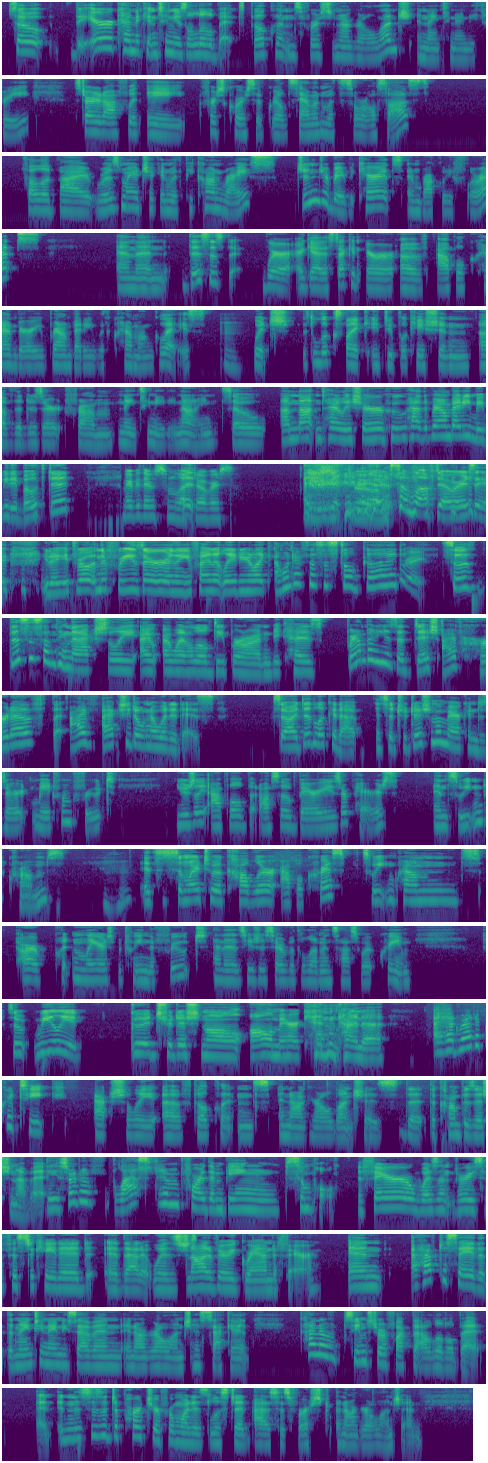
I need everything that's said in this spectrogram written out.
So the error kind of continues a little bit. Bill Clinton's first inaugural lunch in 1993 started off with a first course of grilled salmon with sorrel sauce, followed by rosemary chicken with pecan rice, ginger baby carrots, and broccoli florets. And then this is the, where I get a second error of apple cranberry brown betty with creme anglaise, Mm. which looks like a duplication of the dessert from 1989. So I'm not entirely sure who had the brown betty. Maybe they both did. Maybe there was some leftovers. And you get through 'em. There's some leftovers. It- you know, you throw it in the freezer and then you find it later and you're like, I wonder if this is still good. Right. So this is something that actually I, I went a little deeper on because brown betty is a dish I've heard of, but I've, I actually don't know what it is. So I did look it up. It's a traditional American dessert made from fruit, usually apple, but also berries or pears, and sweetened crumbs. Mm-hmm. It's similar to a cobbler apple crisp. Sweetened crumbs are put in layers between the fruit, and then it's usually served with a lemon sauce whipped cream. So, really, a good traditional, all American kind of. I had read a critique actually of Bill Clinton's inaugural lunches, the, the composition of it. They sort of blasted him for them being simple. The fare wasn't very sophisticated, uh, that it was not a very grand affair. And I have to say that the 1997 inaugural lunch, his second, kind of seems to reflect that a little bit. And, and this is a departure from what is listed as his first inaugural luncheon.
